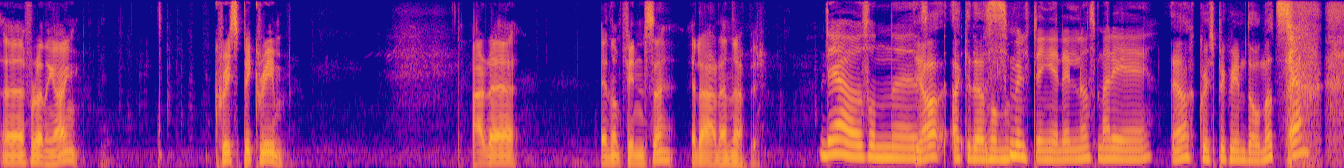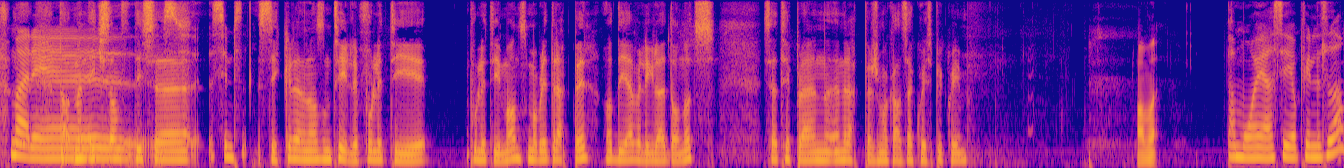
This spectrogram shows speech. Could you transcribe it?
uh, for denne gang. Crispy Cream. Er det en oppfinnelse, eller er det en rapper? Det er jo sånn eh, Ja, er sånn smultringer eller noe som er i Ja, Crispy Cream Donuts. Ja, som er i Da, men ikke sant, disse- Simpson. Sikkert en eller annen sånn tidlig politi, politimann som har blitt rapper, og de er veldig glad i donuts. Så jeg tipper det er en, en rapper som har kalt seg Crispy Cream. Anne? Da må jeg si oppfinnelse, da.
